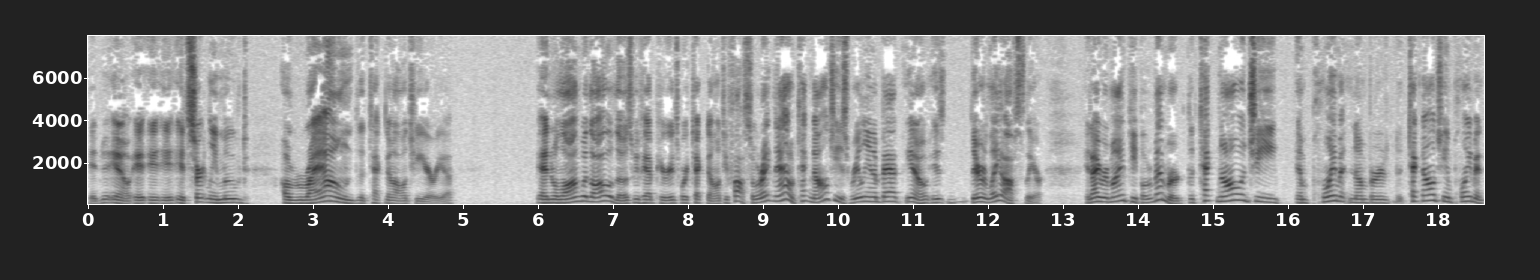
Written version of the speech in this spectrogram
It you know it it, it certainly moved around the technology area. And along with all of those, we've had periods where technology falls. So right now, technology is really in a bad you know is there are layoffs there. And I remind people, remember the technology employment number, technology employment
